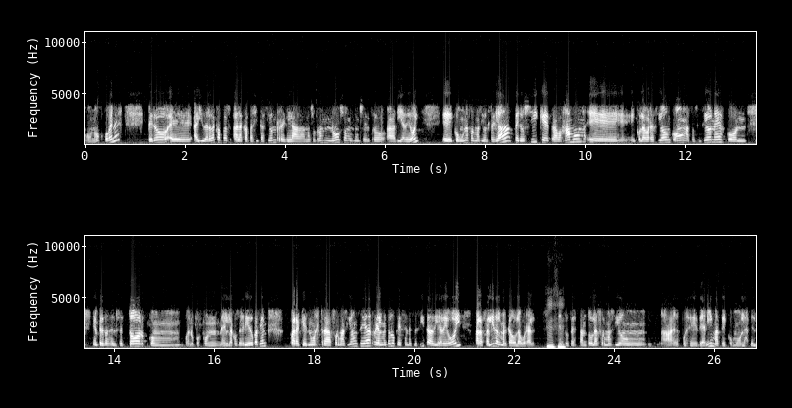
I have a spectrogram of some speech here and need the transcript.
o no jóvenes, pero eh, ayudar a la, a la capacitación reglada. Nosotros no somos un centro a día de hoy eh, con una formación reglada, pero sí que trabajamos en colaboración con asociaciones, con empresas del sector, con bueno pues con la Consejería de Educación, para que nuestra formación sea realmente lo que se necesita a día de hoy para salir al mercado laboral. Entonces, tanto la formación pues de, Anímate, como las de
